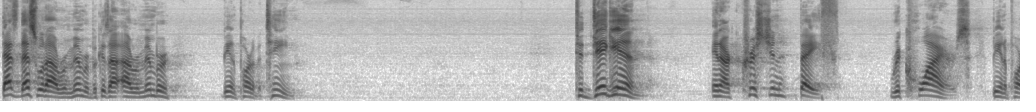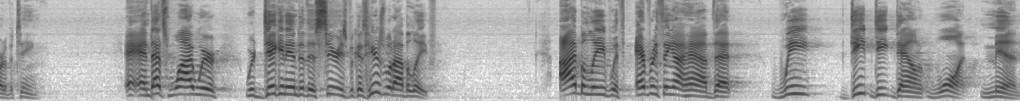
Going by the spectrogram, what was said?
That's, that's what I remember because I, I remember being a part of a team. To dig in in our Christian faith requires being a part of a team. And, that's why we're, we're digging into this series because here's what I believe I believe with everything I have that we deep, deep down want men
